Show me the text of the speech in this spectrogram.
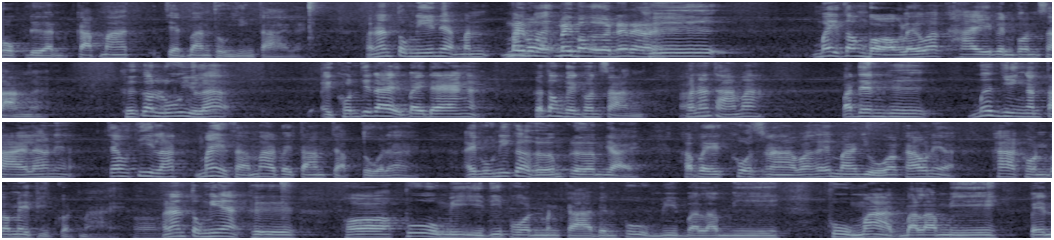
หกเดือนกลับมาเจ็ดวันถูกยิงตายเลย เพราะฉะนั้นตรงนี้เนี่ยมันไม่นบังก็ไม่บังเอิญแน่ๆคือไม่ต้องบอกเลยว่าใครเป็นคนสั่งอะคือก็รู้อยู่แล้วไอ้คนที่ได้ใบแดงอะก็ต้องเป็นคนสั่ง เพราะฉะนั้นถามว่าประเด็นคือเมื่อยิงกันตายแล้วเนี่ย เจ้าที่รัฐไม่สามารถไปตามจับตัวได้ ไอ้พวกนี้ก็เหิมเกริมใหญ่ เข้าไปโฆษณาว่าเฮ้ยมาอยู่กับเขาเนี่ยฆ่าคนก็ไม่ผิดกฎหมายอ๋อเพราะฉะนั้นตรงเนี้ยคือพอผู้มีอิทธิพลมันกลายเป็นผู้มีบารมี ผู้มากบารมีเป็น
